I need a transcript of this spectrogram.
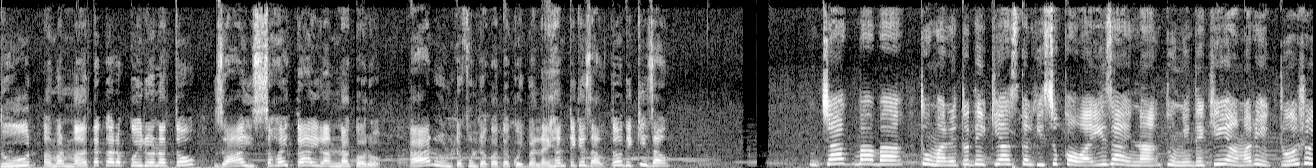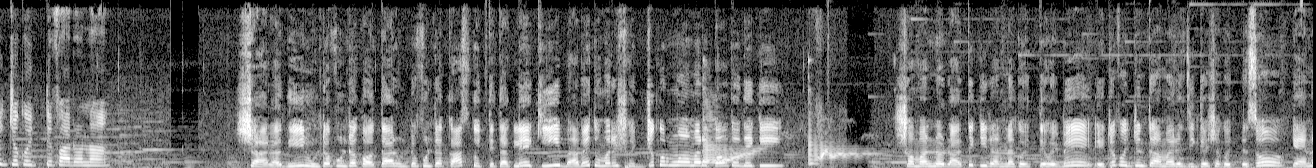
দূর আমার মাথা খারাপ কইরো না তো। যা ইচ্ছা হয় তাই রান্না করো। আর উল্টো ফুল্টা কথা কইবা না এখান থেকে যাও তো দেখি যাও। যাক বাবা তোমারে তো দেখি আজকাল কিছু কওয়াই যায় না। তুমি দেখি আমার একটুও সহ্য করতে পারো না। সারাদিন উল্টা ফুল্টা কথা আর উল্টা ফুল্টা কাজ করতে থাকলে কীভাবে তোমার সহ্য করব আমার কও তো দেখি। সামান্য রাতে কি রান্না করতে হইবে, এটা পর্যন্ত আমারে জিজ্ঞাসা করতেছো? কেন?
